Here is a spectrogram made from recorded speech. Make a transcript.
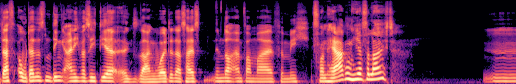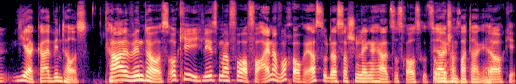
Das, oh, das ist ein Ding eigentlich, was ich dir äh, sagen wollte. Das heißt, nimm doch einfach mal für mich Von Hergen hier vielleicht? hier Karl Windhaus. Karl Windhaus. Okay, ich lese mal vor. Vor einer Woche auch erst oder ist das schon länger her, als du es rausgezogen Ja, hast? schon ein paar Tage her. Ja, okay.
